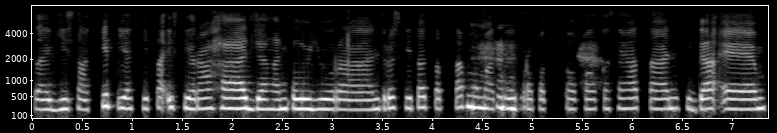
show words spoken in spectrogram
lagi sakit ya kita istirahat, jangan keluyuran. Terus kita tetap mematuhi protokol kesehatan 3M,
